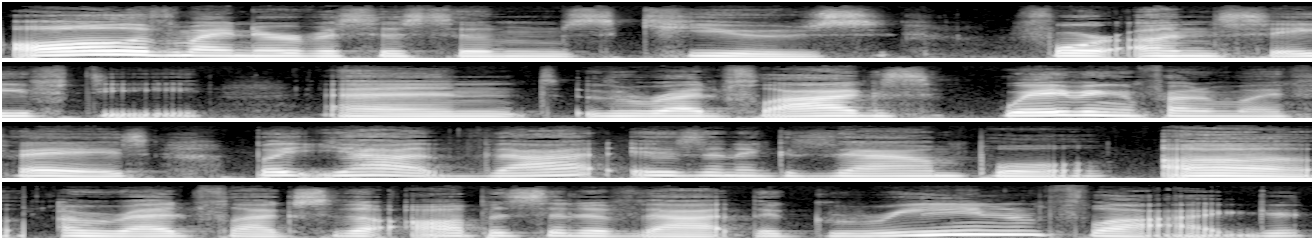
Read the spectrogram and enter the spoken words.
all of my nervous system's cues for unsafety and the red flags waving in front of my face. But yeah, that is an example of a red flag. So the opposite of that, the green flag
